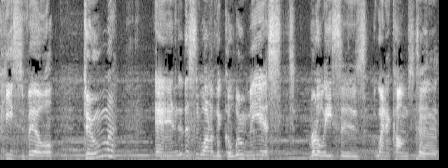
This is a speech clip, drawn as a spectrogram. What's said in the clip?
Peaceville Doom. And this is one of the gloomiest releases when it comes to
